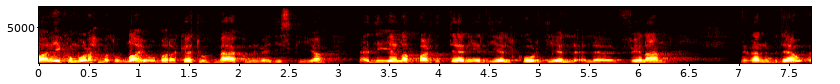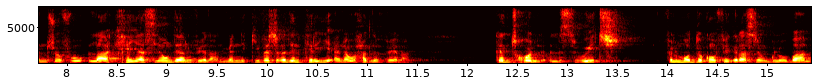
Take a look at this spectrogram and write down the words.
عليكم ورحمة الله وبركاته. معكم المهدي سكية هذه هي la partie الثانية ديال ال cours ديال ال VLAN غنبداو نشوفوا la création ديال ال VLAN من كيفاش غادي ن créer أنا واحد ال VLAN كتدخل ال switch في ال mode de configuration global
